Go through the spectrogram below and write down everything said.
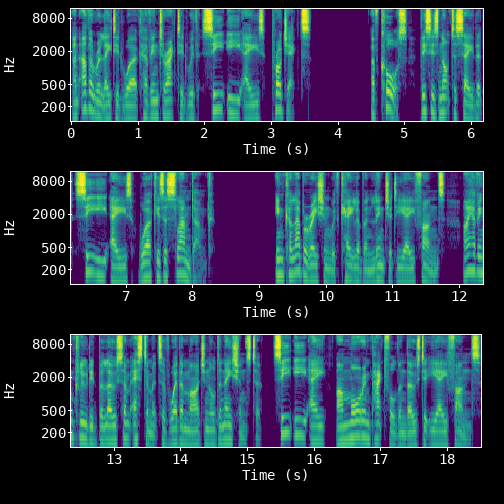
and other related work have interacted with CEA's projects. Of course, this is not to say that CEA's work is a slam dunk. In collaboration with Caleb and Linch at EA Funds, I have included below some estimates of whether marginal donations to CEA are more impactful than those to EA Funds,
